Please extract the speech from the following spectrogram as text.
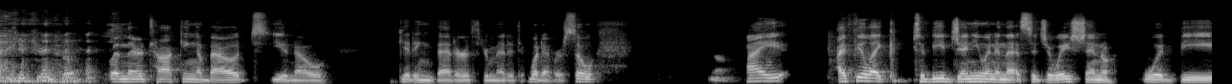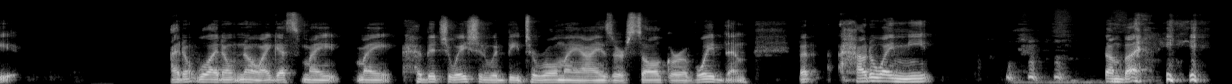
eyes when they're talking about you know getting better through meditation whatever. So i i feel like to be genuine in that situation would be i don't well i don't know. I guess my my habituation would be to roll my eyes or sulk or avoid them. But how do i meet somebody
